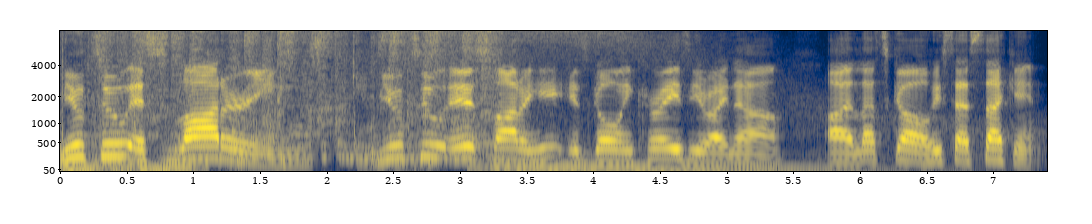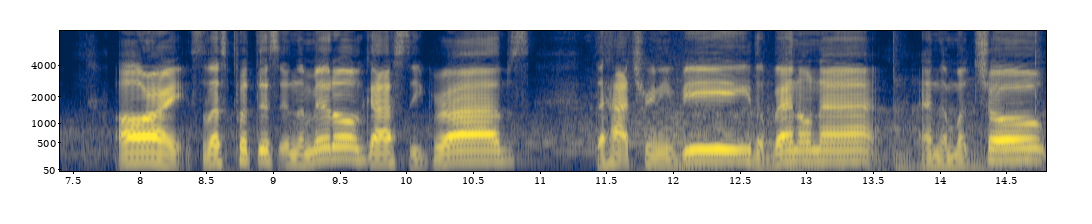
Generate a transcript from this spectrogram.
Mewtwo is slaughtering. Mewtwo is slaughtering. He is going crazy right now. All right, let's go. He says second. All right, so let's put this in the middle. Ghastly grabs the Hatterene V, the Venonat, and the Machoke,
